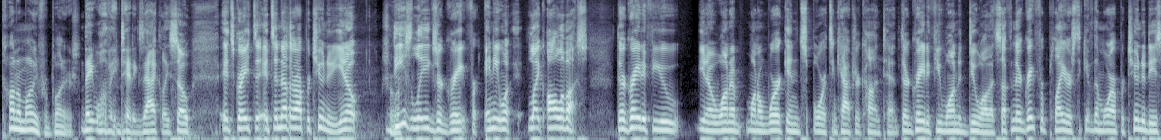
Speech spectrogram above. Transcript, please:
ton of money for players. They well, they did exactly. So it's great to it's another opportunity. You know, these leagues are great for anyone like all of us. They're great if you you know want to want to work in sports and capture content. They're great if you want to do all that stuff, and they're great for players to give them more opportunities.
